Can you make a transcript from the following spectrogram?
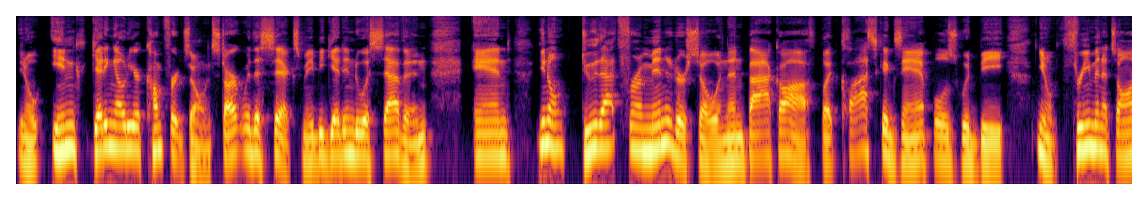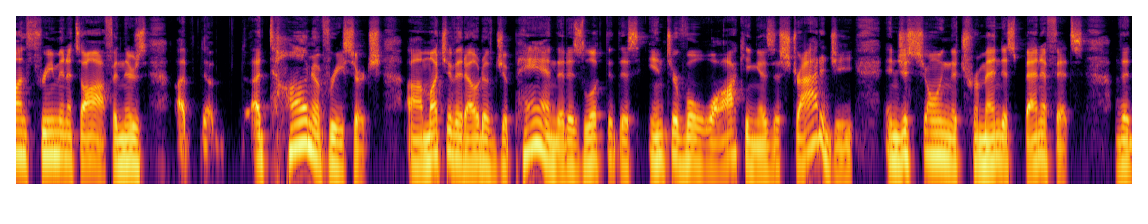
you know, in getting out of your comfort zone, start with a 6, maybe get into a 7 and, you know, do that for a minute or so and then back off. But classic examples would be, you know, 3 minutes on, three minutes off. And there's a, a ton of research, uh, much of it out of Japan, that has looked at this interval walking as a strategy and just showing the tremendous benefits that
